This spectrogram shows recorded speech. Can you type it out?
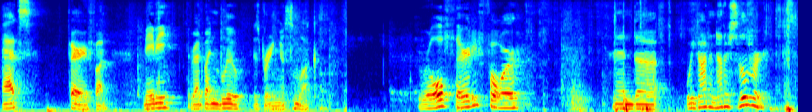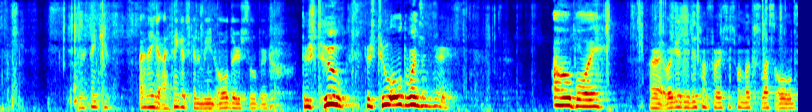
That's very fun. Maybe the red, white, and blue is bringing us some luck. Roll 34. And uh, we got another silver. I think, I think, I think it's gonna be an older silver. There's two. There's two old ones in here. Oh boy. All right, we're gonna do this one first. This one looks less old.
